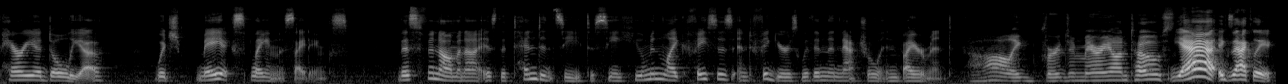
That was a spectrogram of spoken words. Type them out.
pareidolia, which may explain the sightings. This phenomena is the tendency to see human like faces and figures within the natural environment. Oh, like Virgin Mary on toast. Yeah, exactly.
